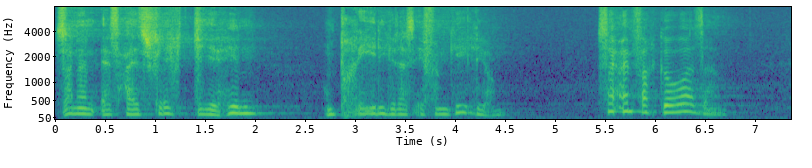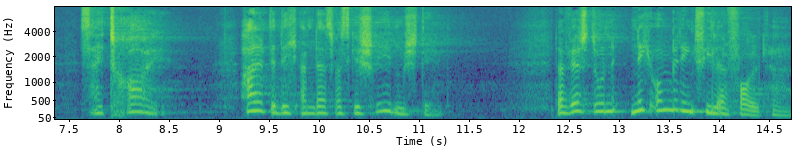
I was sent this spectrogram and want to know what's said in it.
sondern es heißt schlicht, gehe hin und predige das Evangelium. Sei einfach gehorsam. Sei treu. Halte dich an das, was geschrieben steht. Dann wirst du nicht unbedingt viel Erfolg haben.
